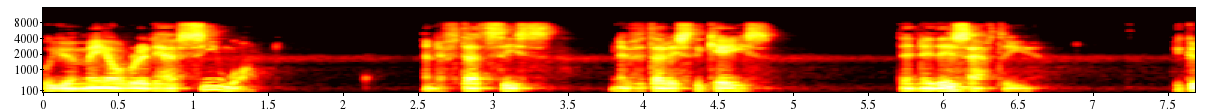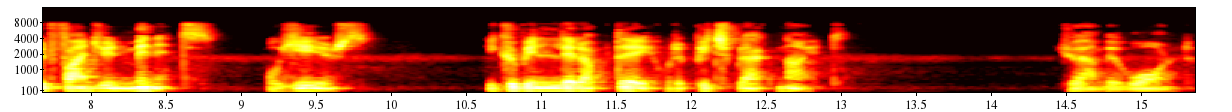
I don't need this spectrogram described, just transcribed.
or you may already have seen one. And if that's this, and if that is the case, then it is after you. It could find you in minutes or years. It could be lit up day or the pitch black night. You have been warned.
